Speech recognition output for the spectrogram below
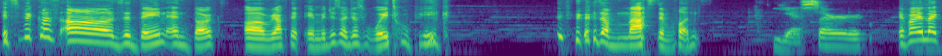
It's because uh Zidane and Dark uh reactive images are just way too big. you guys have massive ones. Yes, sir. If I like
